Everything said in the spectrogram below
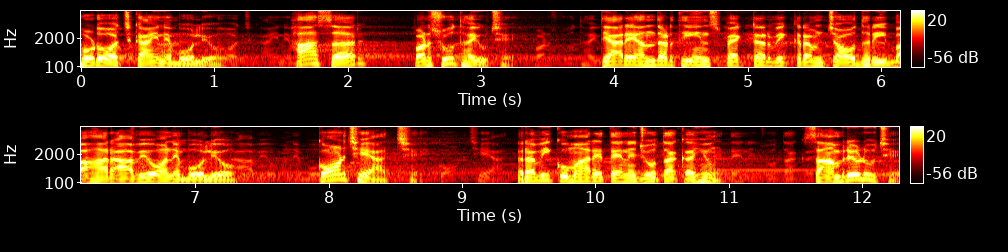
થોડો અચકાઈને બોલ્યો હા સર પણ શું થયું છે? ત્યારે અંદરથી ઇન્સ્પેક્ટર વિક્રમ ચૌધરી બહાર આવ્યો અને બોલ્યો, કોણ છે આજ છે? રવિકુમારે તેને જોતા કહ્યું સાંભળ્યું છે.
